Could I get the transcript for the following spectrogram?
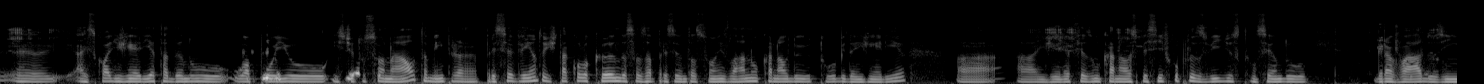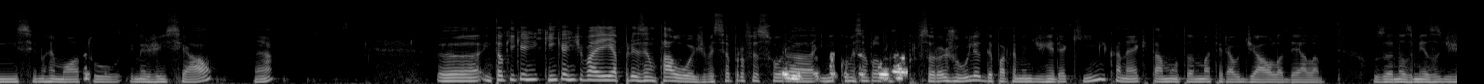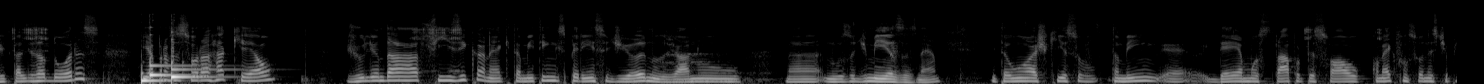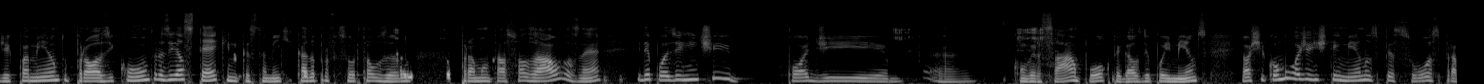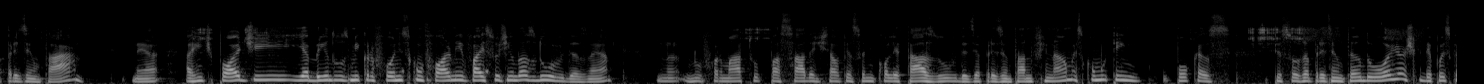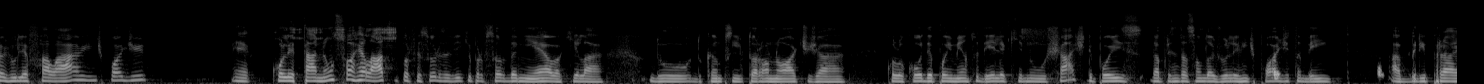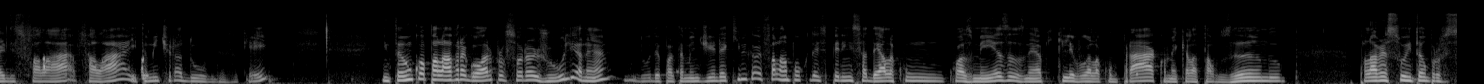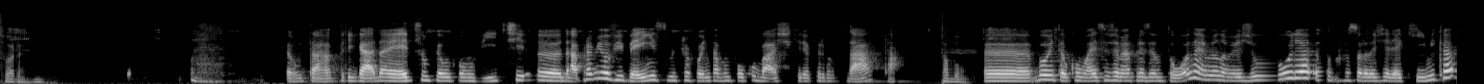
é, a Escola de Engenharia está dando o, o, apoio institucional também para esse evento. A gente está colocando essas apresentações lá no canal do YouTube da engenharia. A, a engenharia fez um canal específico para os vídeos que estão sendo gravados em ensino remoto emergencial, né? Uh, então, que que gente, quem que a gente vai apresentar hoje? Vai ser a professora, começando pela professora Júlia, do Departamento de Engenharia Química, né, que está montando material de aula dela usando as mesas digitalizadoras, e a professora Raquel Julian da Física, né, que também tem experiência de anos já no, na, no uso de mesas, né. Então, eu acho que isso também é ideia é mostrar para o pessoal como é que funciona esse tipo de equipamento, prós e contras, e as técnicas também que cada professor está usando para montar suas aulas, né? E depois a gente pode uh, conversar um pouco, pegar os depoimentos. Eu acho que como hoje a gente tem menos pessoas para apresentar, né, a gente pode ir abrindo os microfones conforme vai surgindo as dúvidas, né? No, no formato passado a gente estava pensando em coletar as dúvidas e apresentar no final, mas como tem poucas pessoas apresentando hoje, eu acho que depois que a Júlia falar, a gente pode é, coletar não só relatos dos professores, eu vi que o professor Daniel aqui lá do, do campus Litoral Norte já colocou o depoimento dele aqui no chat. Depois da apresentação da Júlia, a gente pode também abrir para eles falar, falar e também tirar dúvidas, ok? Então, com a palavra agora, a professora Júlia, né, do Departamento de Engenharia Química, vai falar um pouco da experiência dela com, com as mesas, né, o que, que levou ela a comprar, como é que ela está usando. A palavra é sua, então, professora. Então tá, obrigada Edson pelo convite. Uh, dá para me ouvir bem? Esse microfone estava um pouco baixo, queria perguntar. Tá. Tá bom. Uh, bom, então, como a Edson já me apresentou, né? Meu nome é Júlia, eu sou professora da engenharia química.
